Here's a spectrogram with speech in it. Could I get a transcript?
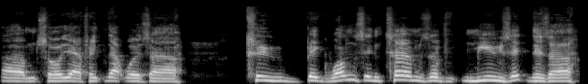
Um, so yeah, I think that was uh, two big ones in terms of music. There's a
